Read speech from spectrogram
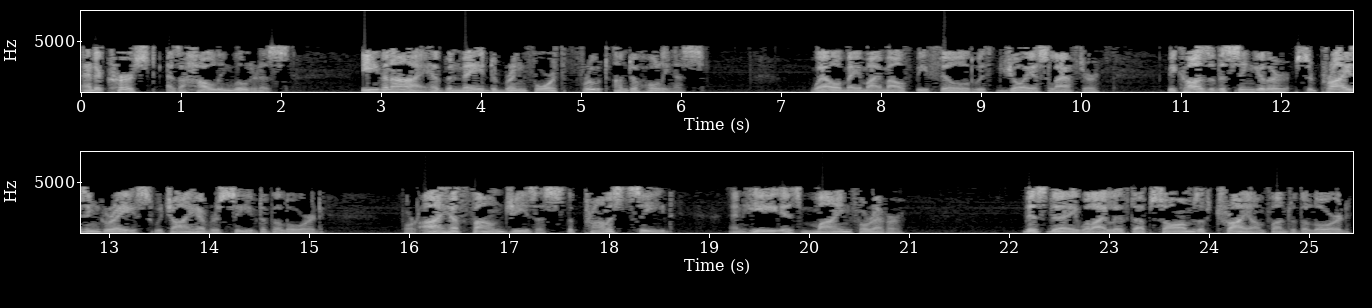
and accursed as a howling wilderness. Even I have been made to bring forth fruit unto holiness. Well may my mouth be filled with joyous laughter, because of the singular, surprising grace which I have received of the Lord. For I have found Jesus, the promised seed, and he is mine forever. This day will I lift up psalms of triumph unto the Lord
